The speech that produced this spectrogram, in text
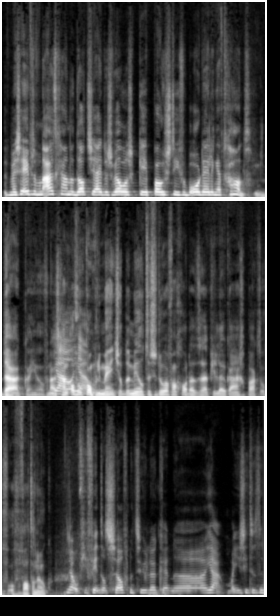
tenminste even ervan uitgaande dat jij dus wel eens een keer positieve beoordeling hebt gehad. Daar kan je over Ja, uitgaan. of ja. een complimentje op de mail tussendoor van, goh, dat heb je leuk aangepakt of, of wat dan ook. Ja, of je vindt dat zelf natuurlijk. En, eh, ja, maar je ziet, het er,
